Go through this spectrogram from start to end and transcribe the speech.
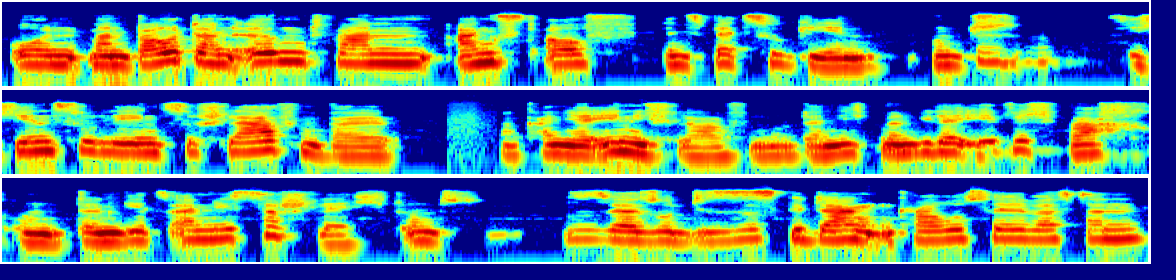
Und man baut dann irgendwann Angst auf, ins Bett zu gehen und mhm. sich hinzulegen, zu schlafen, weil man kann ja eh nicht schlafen und dann liegt man wieder ewig wach und dann geht es einem nächster schlecht. Und das ist ja so dieses Gedankenkarussell, was dann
